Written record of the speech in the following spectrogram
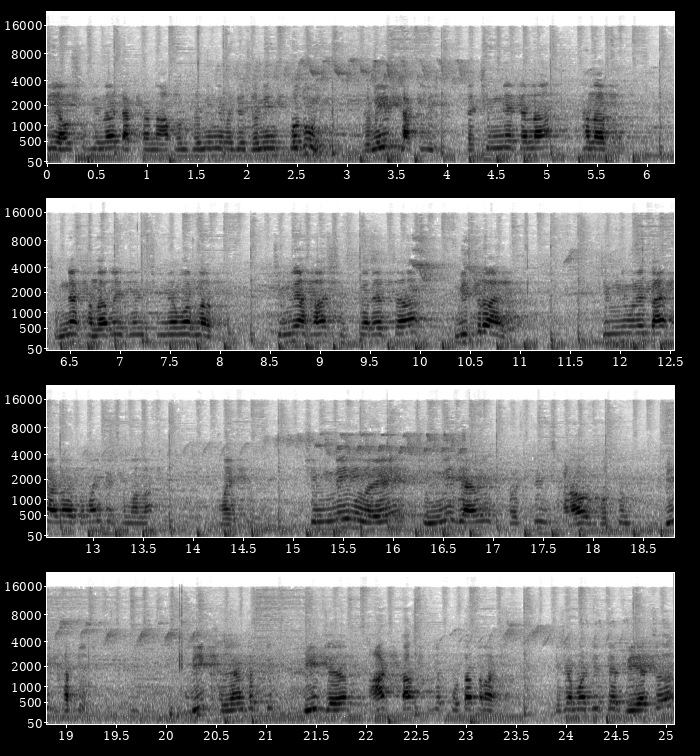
ती औषधी न टाकताना आपण जमिनीमध्ये जमीन खोदून जमिनीत टाकली तर चिमण्या त्याला खाणार नाही. चिमण्या खाणार नाहीत म्हणजे चिमण्या मरणार नाही चिमण्या हा शेतकऱ्याचा मित्र आहे. चिमणीमुळे काय फायदा होतो माहिती आहे तुम्हाला? माहिती आहे. चिमणीमुळे चिमणी ज्यावेळी प्रत्येक झाडावर बसून बी खाते. बी खाल्ल्यानंतर ती बी ज्या आठ तास तिच्या पोटात राहते. त्याच्यामध्ये त्या बियाचं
